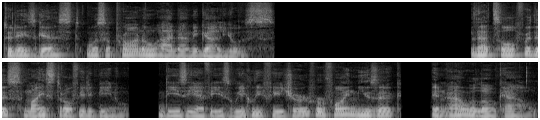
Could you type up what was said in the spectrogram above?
Today's guest was soprano Anna Migallos. That's all for this Maestro Filipino, DZFE's weekly feature for fine music in our locale.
